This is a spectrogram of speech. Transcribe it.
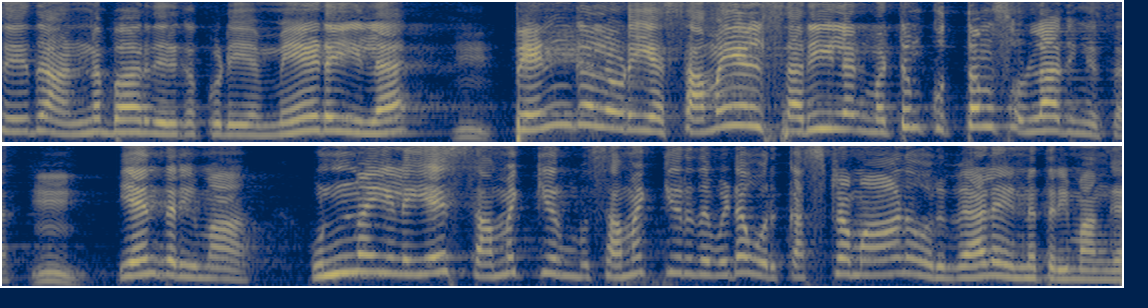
செய்து அன்னபாரதி இருக்கக்கூடிய மேடையில பெண்களுடைய சமையல் சரியில்லைன்னு மட்டும் குத்தம் சொல்லாதீங்க சார். ஏன் தெரியுமா? உண்மையிலேயே சமைக்கிற சமைக்கிறதை விட ஒரு கஷ்டமான ஒரு வேலை என்ன தெரியுமாங்க?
